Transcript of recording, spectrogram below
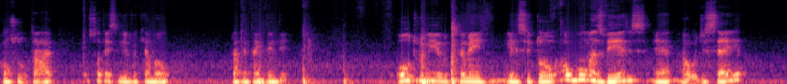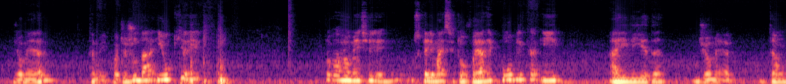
consultar, é só ter esse livro aqui à mão para tentar entender. Outro livro que também ele citou algumas vezes é a Odisseia de Homero, também pode ajudar. E o que ele provavelmente os que ele mais citou foi a República e a Ilíada de Homero. Então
